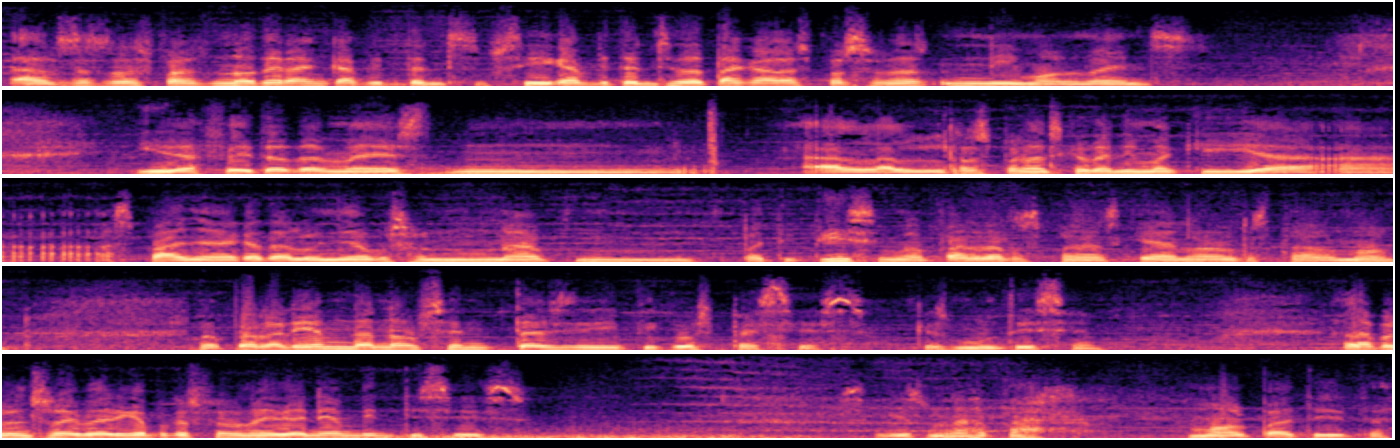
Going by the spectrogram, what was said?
Els responsables no tenen cap intenció, o sigui, cap intenció d'atacar les persones, ni molt menys. I, de fet, a més, mm, el, els responats que tenim aquí a, a Espanya i a Catalunya pues, són una mm, petitíssima part dels responats que hi ha al resta del món. Parlaríem de 900 i pico espècies, que és moltíssim. A la península ibèrica, perquè es fa una idea, n'hi ha 26. O sigui, és una part molt petita.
